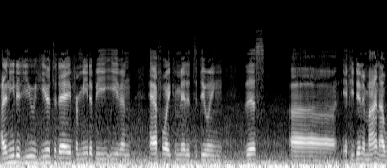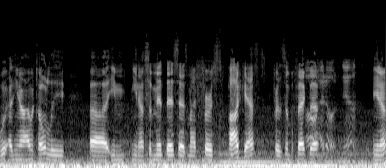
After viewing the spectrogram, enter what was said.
I needed you here today for me to be even halfway committed to doing this. Uh, if you didn't mind, I would you know I would totally uh, em, you know submit this as my first podcast for the simple fact Oh, that I don't. Yeah. you know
